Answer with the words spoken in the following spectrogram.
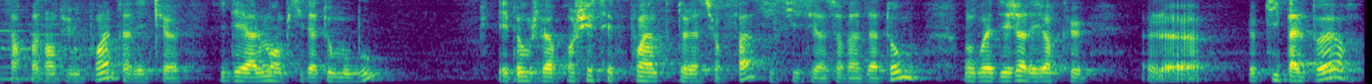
Ça représente une pointe avec euh, idéalement un petit atome au bout. Et donc je vais approcher cette pointe de la surface, ici c'est la surface d'atome. On voit déjà d'ailleurs que le, petit palpeur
